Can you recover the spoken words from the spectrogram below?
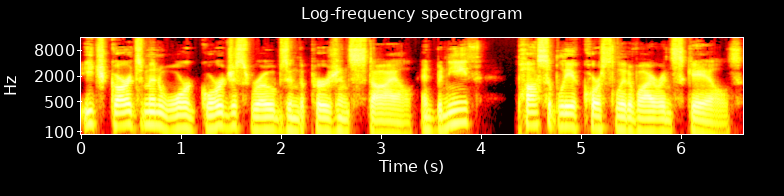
Each guardsman wore gorgeous robes in the Persian style, and beneath possibly a corselet of iron scales.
